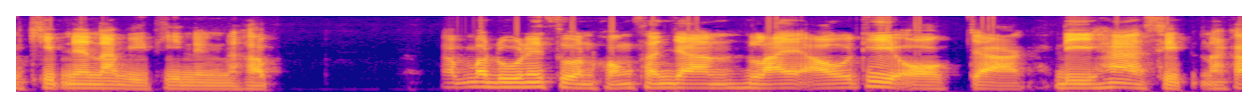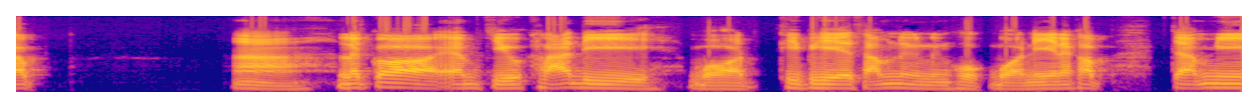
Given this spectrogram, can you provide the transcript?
ำคลิปแนะนำอีกทีหนึ่งนะครับ ครับมาดูในส่วนของสัญญาณ Line Out ที่ออกจาก D50 นะครับ อ่า แล้วก็แอมจิ๋วคลาสดีบอร์ด TPA 3116 บอร์ดนี้นะครับ จะมี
